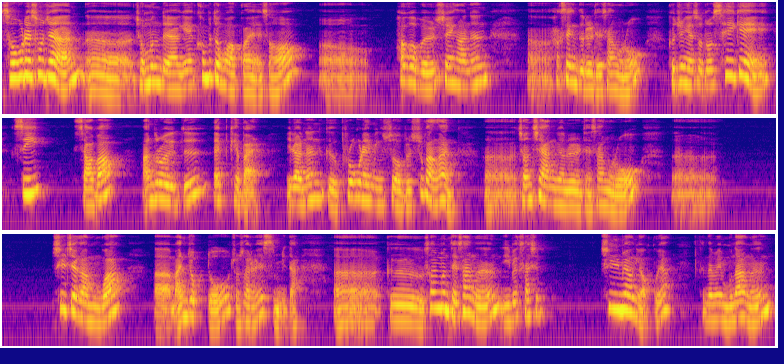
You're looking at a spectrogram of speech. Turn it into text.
서울에 소재한 어, 전문대학의 컴퓨터공학과에서 어, 학업을 수행하는 어, 학생들을 대상으로 그 중에서도 3개의 C, 자바, 안드로이드 앱 개발이라는 그 프로그래밍 수업을 수강한 어, 전체 학년을 대상으로 어, 실제감과 어, 만족도 조사를 했습니다. 어, 그 설문 대상은 247명이었고요. 그 다음에 문항은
